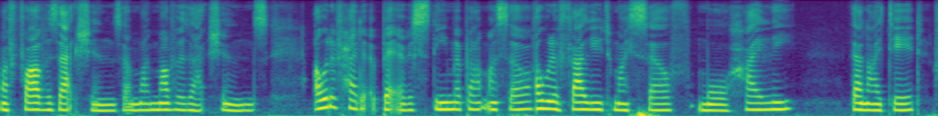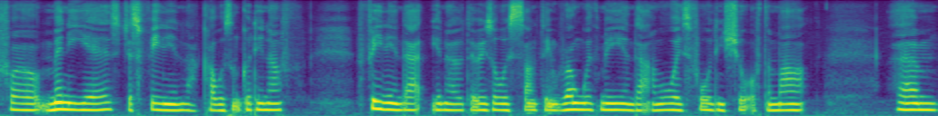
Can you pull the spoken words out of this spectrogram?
my father's actions and my mother's actions, I would have had a better esteem about myself. I would have valued myself more highly than I did for many years, just feeling like I wasn't good enough, feeling that, you know, there is always something wrong with me and that I'm always falling short of the mark. Um,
